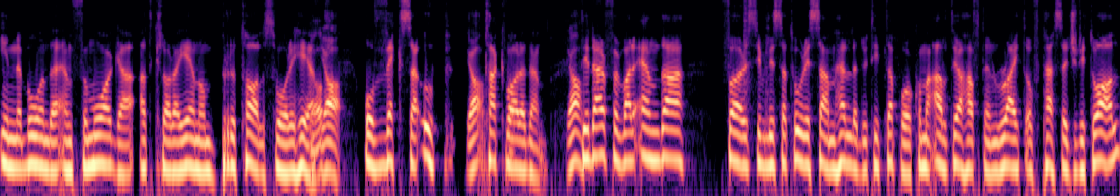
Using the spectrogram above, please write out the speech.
inneboende en förmåga att klara igenom brutal svårighet Ja, och växa upp ja, tack vare den. ja. Det är därför varenda för civilisatoriskt samhälle du tittar på kommer alltid ha haft en right of passage-ritual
